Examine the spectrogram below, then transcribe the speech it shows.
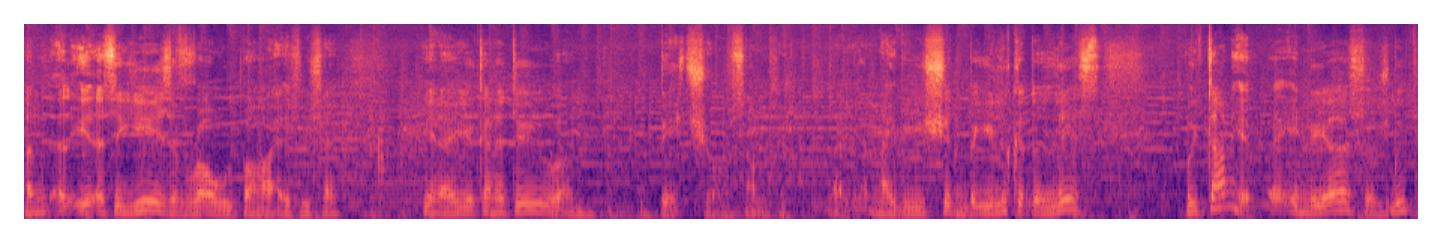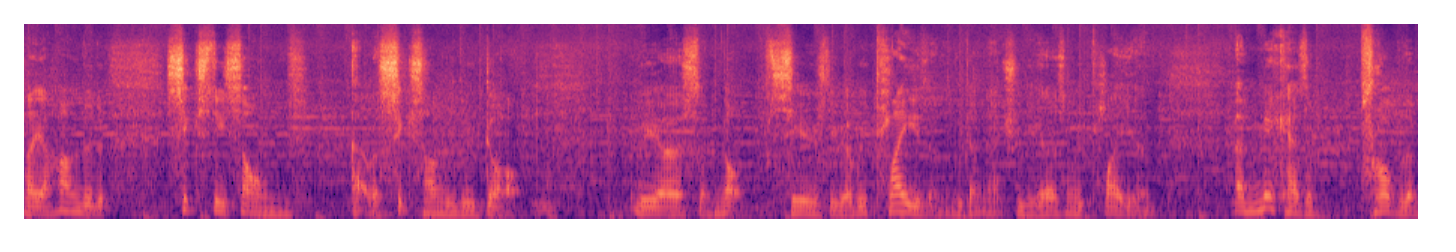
And uh, as the years have rolled by, as we say, you know, you're going to do um, bitch or something. Maybe you shouldn't, but you look at the list. We've done it in rehearsals. We play 160 songs out of the 600 we've got. Rehearse them, not seriously, but we play them. We don't actually rehearse them, we play them. And Mick has a problem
